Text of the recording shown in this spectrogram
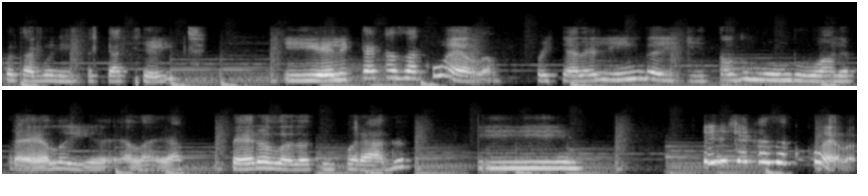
protagonista, que é a Kate, e ele quer casar com ela, porque ela é linda e, e todo mundo olha para ela e ela é a pérola da temporada. E ele quer casar com ela.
